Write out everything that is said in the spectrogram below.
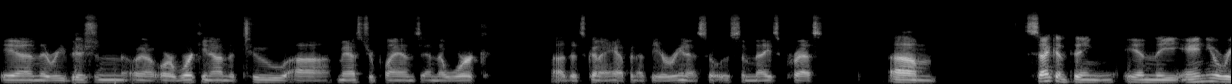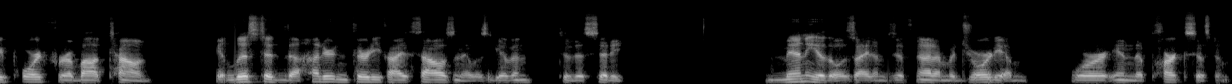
and the revision or, or working on the two uh, master plans and the work uh, that's going to happen at the arena. So it was some nice press. Um, Second thing, in the annual report for About Town, it listed the hundred and thirty-five thousand that was given to the city. Many of those items, if not a majority of them, were in the park system.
